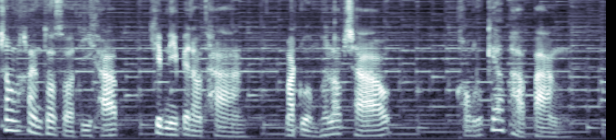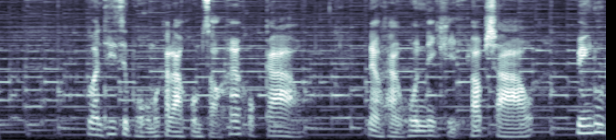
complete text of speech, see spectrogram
ช่องละคันตัวสวัสดีครับ คลิปนี้เป็นแนวทาง มัดรวมเพื่อรอบเช้า ของลูกแก้วผ่าปัง วันที่ 16 มกราคม 2569 แนวทางหุ้นในขีรอบเช้า วิ่งรูด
